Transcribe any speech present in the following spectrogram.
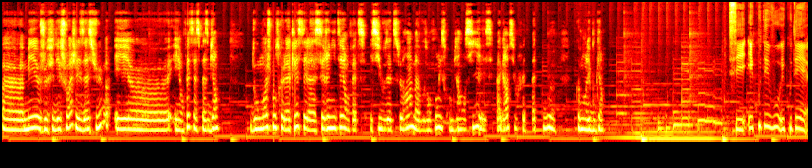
mais je fais des choix, je les assume et en fait, ça se passe bien. Donc moi, je pense que la clé c'est la sérénité en fait. Et si vous êtes serein, bah, vos enfants ils seront bien aussi et c'est pas grave si vous faites pas de tout comme dans les bouquins c'est écoutez-vous, écoutez,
